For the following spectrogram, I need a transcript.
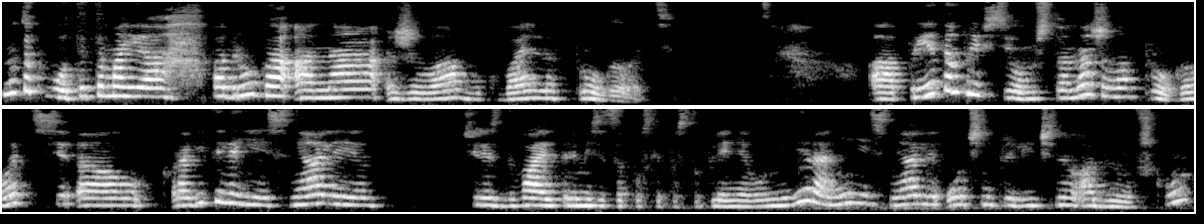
Ну так вот, это моя подруга, она жила буквально в проголодь. А при этом, при всем, что она жила в проголодь, а, родители ей сняли через два или три месяца после поступления в универ, они ей сняли очень приличную однушку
